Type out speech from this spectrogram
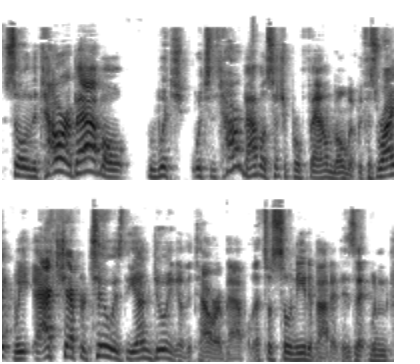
so in the Tower of Babel, which, which the Tower of Babel is such a profound moment because, right, we, Acts chapter two is the undoing of the Tower of Babel. That's what's so neat about it is that when,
